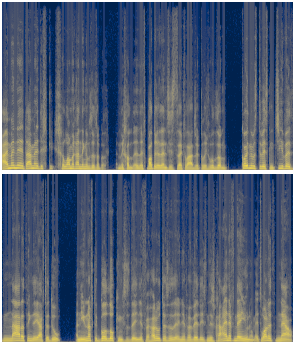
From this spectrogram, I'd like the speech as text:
I'm in it, I'm in it, ich, ich lass mich an Dingen so sagen. Und ich, ich batter es ist psychological. Ich will sagen, koidem ist zu wissen, is not a thing that you have to do. And you don't have to go looking, says the for Harut, is the for Vidis, and there's kind of name. It's what it's now.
